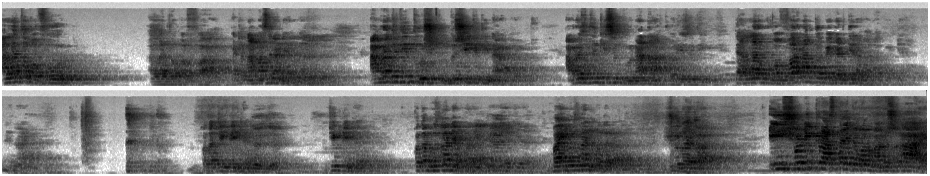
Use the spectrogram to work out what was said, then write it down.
আল্লাহ তো গফুর আল্লাহ তো গফার একটা নাম আছে না নি আল্লাহ আমরা যদি দোষীকৃতি না করি আমরা যদি কিছু গুণা না করি যদি তা আল্লাহর গফার নাম তো বেগার দিয়ে রাখা লাগবে এটা। কথা ঠিক নেই ঠিক নেই কথা বুঝলেন আপনারা? ভাই বুঝলেন কথাটা? শোনো এই সঠিক রাস্তায় যখন মানুষ আয়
